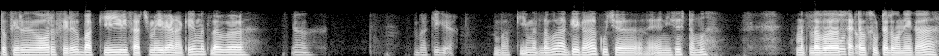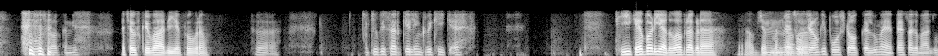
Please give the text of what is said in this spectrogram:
तो फिर और फिर बाकी रिसर्च में ही रहना के मतलब हाँ। बाकी क्या? बाकी मतलब आगे का कुछ है नहीं सिस्टम मतलब सेटल सुटल होने का। अच्छा उसके बाद ही है प्रोग्राम हाँ। क्योंकि सर के लिंक भी ठीक है। ठीक है बढ़िया दो आप रगड़ा। अब जब हम्म, मैं सोच मतलब रहा हूँ कि पोस्ट डॉक कर लूँ मैं पैसा कमा लूँ।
